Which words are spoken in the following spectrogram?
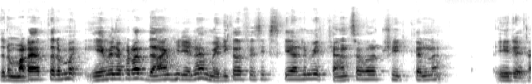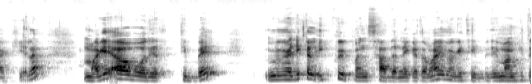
තර මට ඇතරම ඒ වෙනකොට දැන් හිටියන මෙඩිකල් ෆිසික්ස් කියන්න මේ කැන්සවල ට්‍රීට් කරන ඒර එකක් කියලා. මගේ අවබෝධය තිබ්බේ මෙඩිකල් ඉක්විපන් සාධන එක තමයි මගේ තිබදි මංහිත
